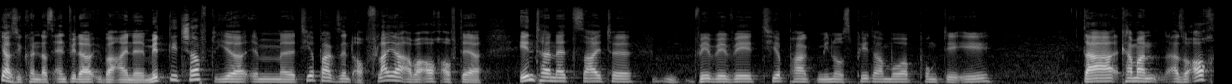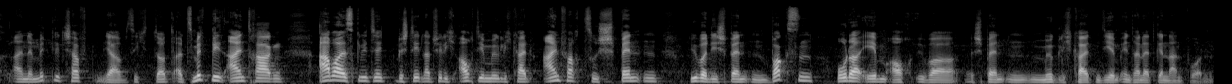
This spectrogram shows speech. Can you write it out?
Ja, Sie können das entweder über eine Mitgliedschaft, hier im äh, Tierpark sind auch Flyer, aber auch auf der Internetseite www.tierpark-petermoor.de da kann man also auch eine Mitgliedschaft, ja, sich dort als Mitglied eintragen. Aber es besteht natürlich auch die Möglichkeit, einfach zu spenden über die Spendenboxen oder eben auch über Spendenmöglichkeiten, die im Internet genannt wurden.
